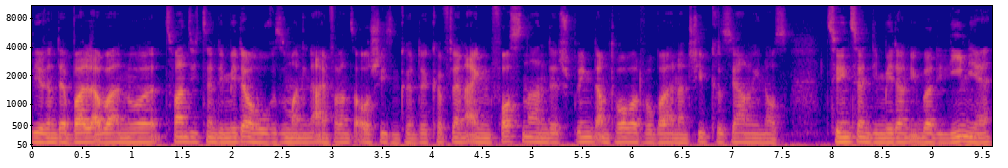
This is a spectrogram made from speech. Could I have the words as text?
während der Ball aber nur 20 Zentimeter hoch ist und man ihn einfach ins Ausschießen könnte. Köpft er einen eigenen Pfosten an, der springt am Torwart vorbei und dann schiebt Cristiano ihn aus 10 Zentimetern über die Linie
